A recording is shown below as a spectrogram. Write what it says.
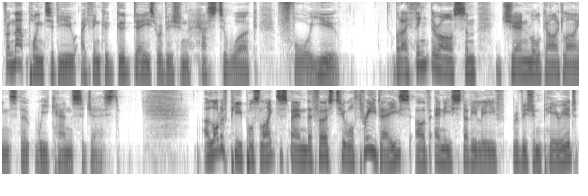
from that point of view, I think a good day's revision has to work for you. But I think there are some general guidelines that we can suggest. A lot of pupils like to spend their first two or three days of any study leave revision period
